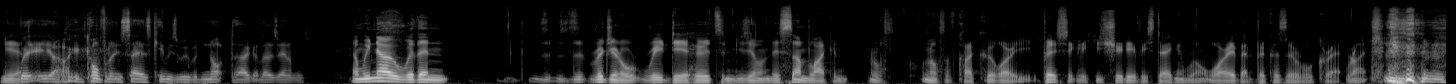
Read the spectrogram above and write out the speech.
yeah We, you know, I can confidently say as Kiwis we would not target those animals. And we know within the, the original red deer herds in New Zealand, there's some like in north north of Kaikoura, you basically you can shoot every stag and won't worry about it because they're all crap, right? Mhm.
